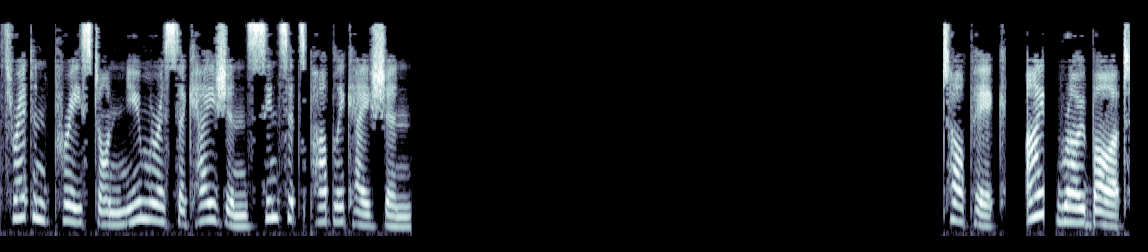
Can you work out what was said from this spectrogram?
threatened Priest on numerous occasions since its publication. I, Robot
